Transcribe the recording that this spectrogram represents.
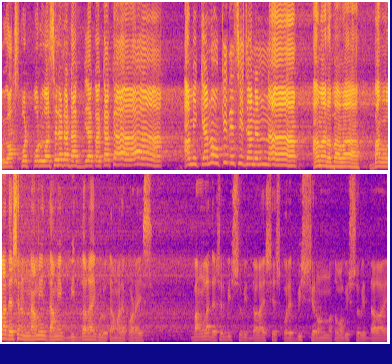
ওই অক্সফোর্ড পড়ুয়া ছেলেটা ডাক দিয়া কয়, কাকা, আমি কেন কেঁদেছি জানেন না? আমার বাবা বাংলাদেশের নামি দামি বিদ্যালয়গুলোতে আমারে পড়াইছে। বাংলাদেশের বিশ্ববিদ্যালয় শেষ করে বিশ্বের অন্যতম বিশ্ববিদ্যালয়।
